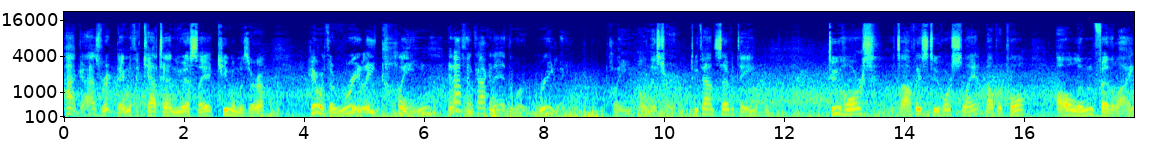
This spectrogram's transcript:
Hi guys, Rick Damuth at Cowtown USA at Cuba, Missouri. Here with a really clean, and I think I can add the word really clean on this trailer. 2017, two horse, it's obvious, two horse slant, bumper pull, all aluminum Featherlite.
